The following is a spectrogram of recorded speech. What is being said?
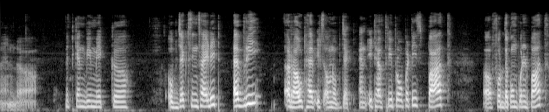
And uh, it can be make uh, objects inside it. Every route have its own object and it have three properties. Path uh, for the component path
